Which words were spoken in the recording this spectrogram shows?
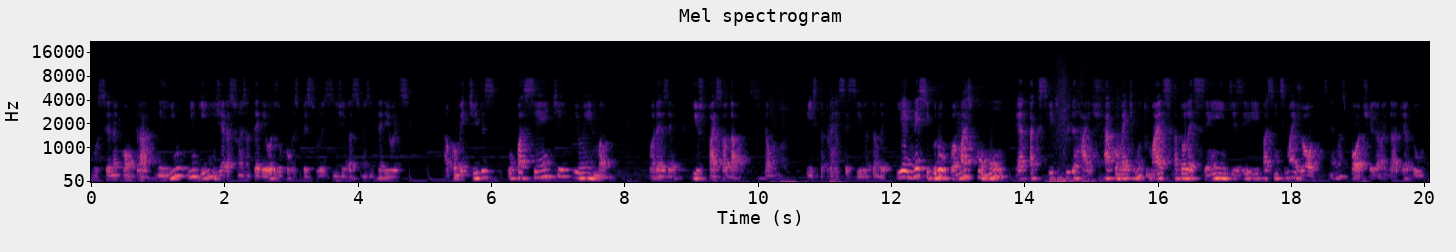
você não encontrar nenhum, ninguém em gerações anteriores ou poucas pessoas em gerações anteriores acometidas, o paciente e o irmão por exemplo, e os pais saudáveis. Então, pista para recessiva também. E aí, nesse grupo, a mais comum é a taxia de Friedreich. Acomete muito mais adolescentes e pacientes mais jovens, né? mas pode chegar na idade adulta,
